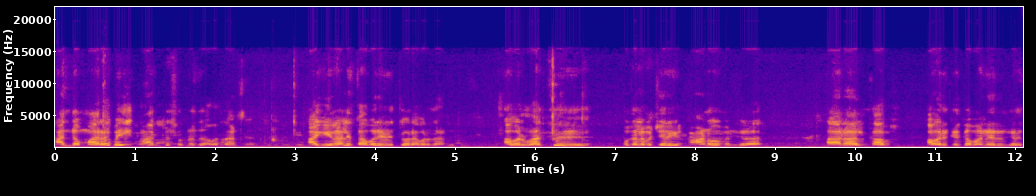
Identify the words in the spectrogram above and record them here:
அந்த மரபை மாற்ற சொன்னது அவர்தான். ஆகியனாலே தவறு இழுத்தவர் அவர்தான். அவர் பார்த்து முதலமைச்சரை ஆணவம் என்கிறார். ஆனால் க- அவருக்கு கவர்னர் என்கிற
